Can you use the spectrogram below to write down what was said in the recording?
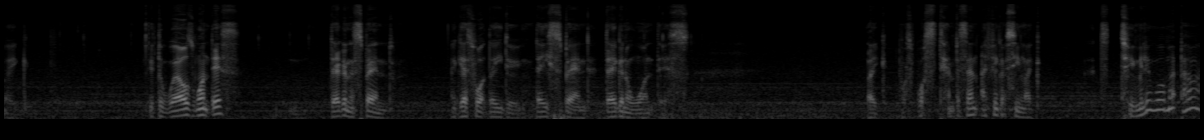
Like if the whales want this, they're gonna spend. And guess what they do? They spend. They're gonna want this. Like, what's what's ten percent? I think I've seen like two million world map power.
